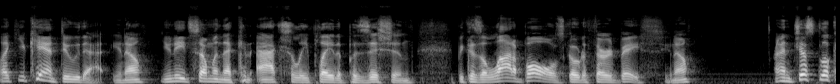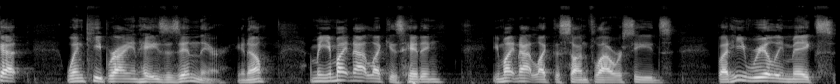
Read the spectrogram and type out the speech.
like you can't do that, you know? You need someone that can actually play the position because a lot of balls go to third base, you know? And just look at when Ke'Bryan Hayes is in there, you know? I mean, you might not like his hitting, you might not like the sunflower seeds, but he really makes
